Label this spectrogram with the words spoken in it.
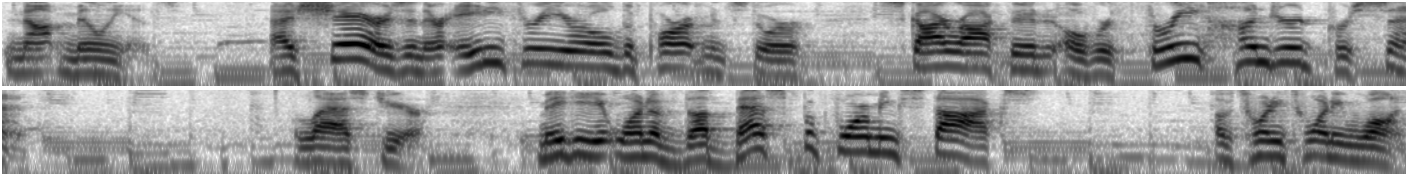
not millions. As shares in their 83 year old department store skyrocketed over 300% last year, making it one of the best performing stocks of 2021.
